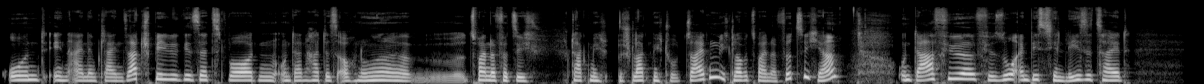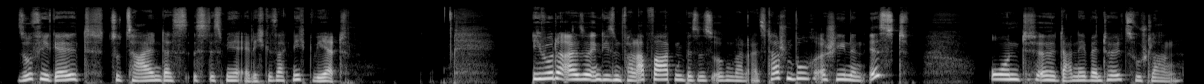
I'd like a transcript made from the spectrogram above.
und in einem kleinen Satzspiegel gesetzt worden und dann hat es auch nur 240 Schlag mich, schlag mich tot Seiten, ich glaube 240, ja. Und dafür, für so ein bisschen Lesezeit, so viel Geld zu zahlen, das ist es mir ehrlich gesagt nicht wert. Ich würde also in diesem Fall abwarten, bis es irgendwann als Taschenbuch erschienen ist und äh, dann eventuell zuschlagen.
